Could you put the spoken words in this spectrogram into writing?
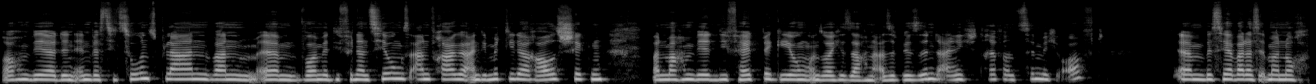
Brauchen wir den Investitionsplan? Wann ähm, wollen wir die Finanzierungsanfrage an die Mitglieder rausschicken? Wann machen wir die Feldbegehung und solche Sachen? Also wir sind eigentlich, treffen uns ziemlich oft. Ähm, bisher war das immer noch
